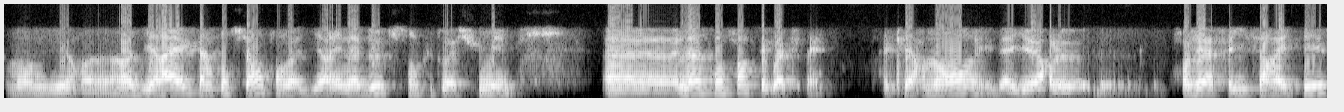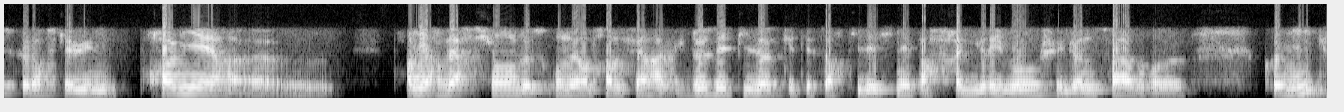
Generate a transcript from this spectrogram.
comment dire, euh, indirecte, inconsciente, on va dire. Il y en a deux qui sont plutôt assumées. Euh, L'inconsciente, c'est Watchmen, très clairement. Et d'ailleurs, le, projet a failli s'arrêter parce que lorsqu'il y a eu une première, euh, première version de ce qu'on est en train de faire avec deux épisodes qui étaient sortis dessinés par Fred Griveaux chez John Favre Comics,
